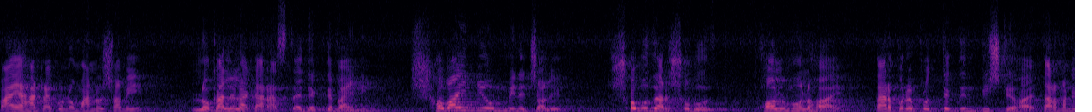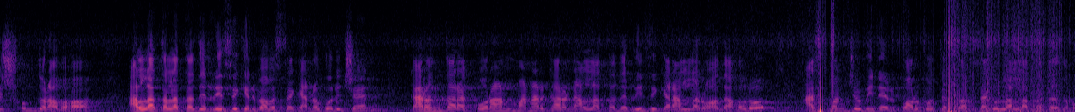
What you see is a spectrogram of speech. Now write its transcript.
পায়ে হাঁটা কোনো মানুষ আমি লোকাল এলাকা রাস্তায় দেখতে পাইনি। সবাই নিয়ম মেনে চলে। সবুজ আর সবুজ, ফলমূল হয়, তারপরে প্রত্যেক দিন বৃষ্টি হয়, তার মানে সুন্দর আবহাওয়া। আল্লাহ তালা তাদের রিফিকের ব্যবস্থা কেন করেছেন? কারণ তারা কোরআন মানার কারণে আল্লাহ তাদের রিফিকের আল্লাহর ওয়াদা হলো আসমান জমিনের বরকতের দরজাগুলো আল্লাহ তাদের জন্য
